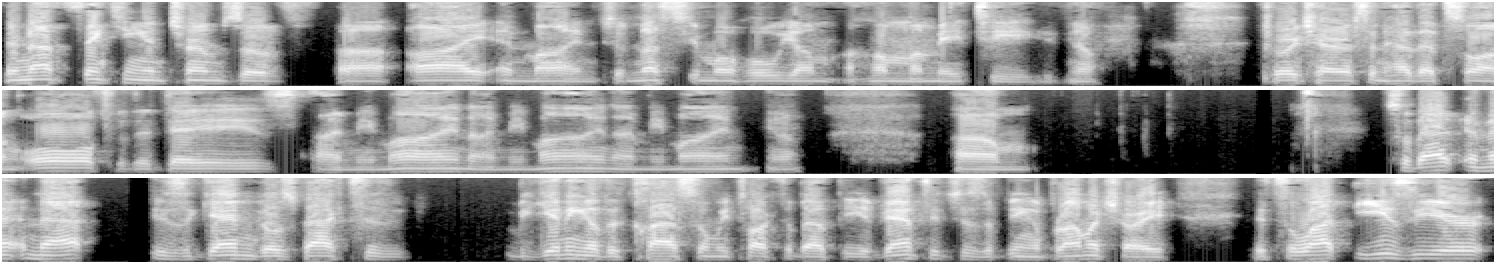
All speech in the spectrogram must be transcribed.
they're not thinking in terms of uh, I and mine. Janasya mohoyam aham mameti. You know, George Harrison had that song all through the days. I me mine, I me mine, I me mine. You know, um, so that and, that and that is again goes back to the beginning of the class when we talked about the advantages of being a brahmachari. It's a lot easier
